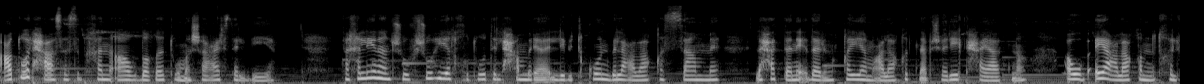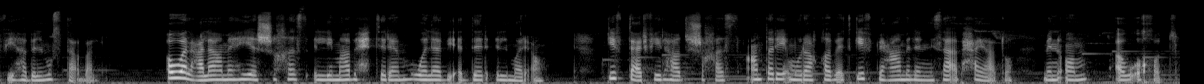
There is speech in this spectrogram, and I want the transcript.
عطول حاسس بخنقة وضغط ومشاعر سلبية. فخلينا نشوف شو هي الخطوط الحمراء اللي بتكون بالعلاقة السامة لحتى نقدر نقيم علاقتنا بشريك حياتنا أو بأي علاقة بندخل فيها بالمستقبل أول علامة هي الشخص اللي ما بيحترم ولا بيقدر المرأة كيف تعرفي هذا الشخص؟ عن طريق مراقبة كيف بيعامل النساء بحياته من أم أو أخت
